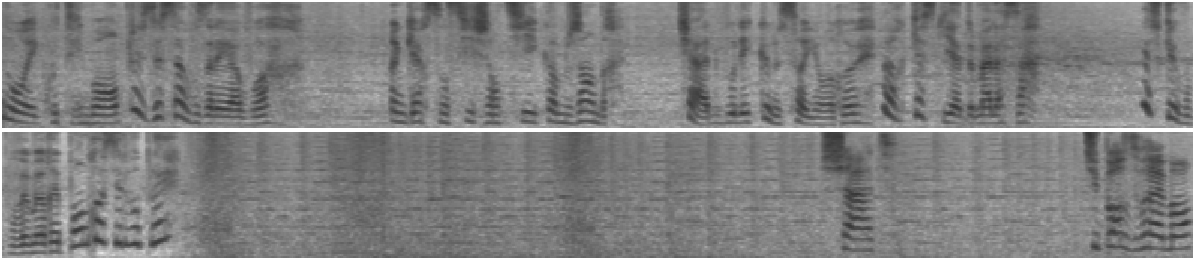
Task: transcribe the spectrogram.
Non, écoutez-moi, en plus de ça, vous allez avoir un garçon si gentil comme gendre. Chad voulait que nous soyons heureux. Alors qu'est-ce qu'il y a de mal à ça? Est-ce que vous pouvez me répondre, s'il vous plaît? Chat, tu penses vraiment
